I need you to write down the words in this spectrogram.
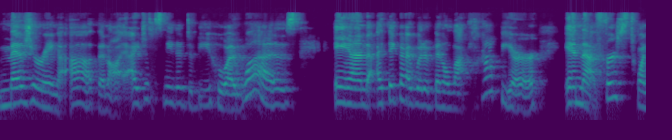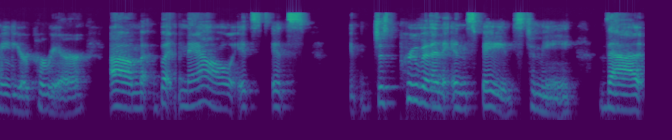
measuring up and I, I just needed to be who I was. And I think I would have been a lot happier in that first 20 year career. Um, but now it's it's just proven in spades to me that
